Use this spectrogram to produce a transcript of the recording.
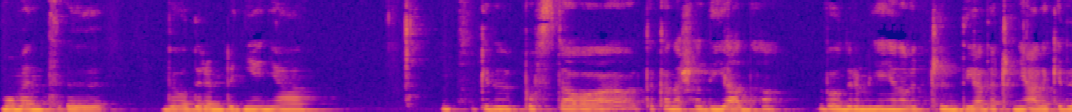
moment y, wyodrębnienia, kiedy powstała taka nasza diada. Wyodrębnienia, nawet czy diada, czy nie, ale kiedy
